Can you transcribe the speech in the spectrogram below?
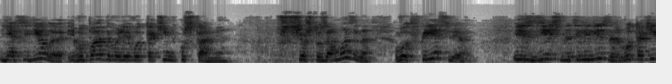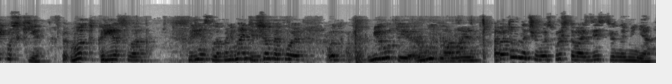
Я сидела и выпадывали вот такими кусками. Все, что замазано, вот в кресле и здесь на телевизор вот такие куски. Вот кресло, кресло, понимаете, все такое, вот берут и рвут, ломают. А потом началось просто воздействие на меня.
